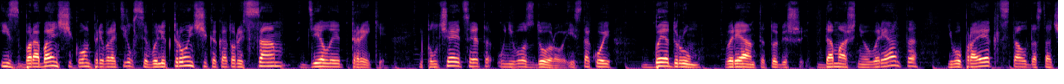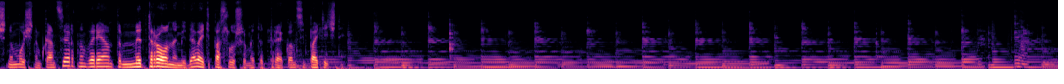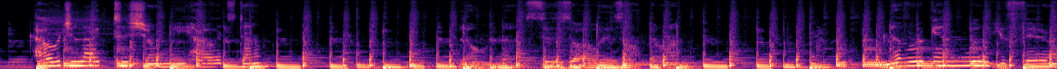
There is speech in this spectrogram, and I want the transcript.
из барабанщика он превратился в электронщика, который сам делает треки. И получается это у него здорово. Из такой bedroom варианта, то бишь домашнего варианта, его проект стал достаточно мощным концертным вариантом метронами. Давайте послушаем этот трек, он симпатичный. How would you like to show me how it's done? Loneliness is always on the run. Never again there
